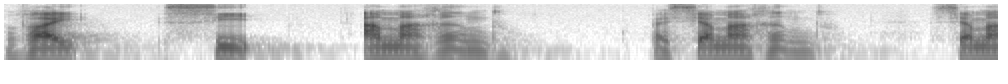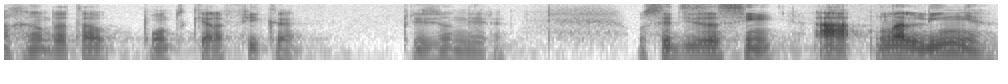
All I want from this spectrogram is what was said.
vai se amarrando, vai se amarrando, se amarrando a tal ponto que ela fica prisioneira. Você diz assim: ah, uma linha,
